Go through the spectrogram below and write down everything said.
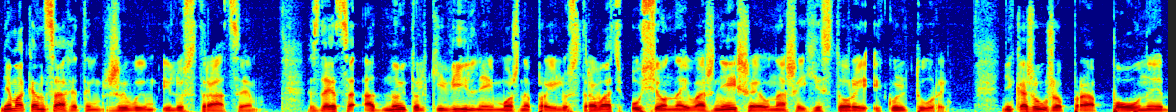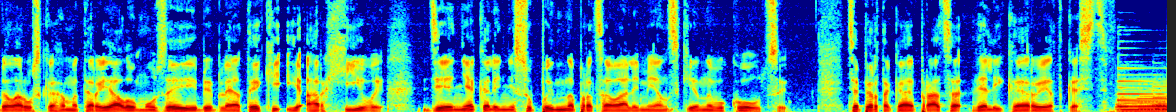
няма канца гэтым жывым ілюстрацыям. Здаецца адной толькі вільняй можна праілюстраваць усё найважнейшае ў нашай гісторыі і культуры. Не кажу ўжо пра поўныя беларускага матэрыялу музеі бібліятэкі і архівы дзе некалі несупынна працавалі менскія навукоўцы. Цяпер такая праца вялікая рэдкасць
